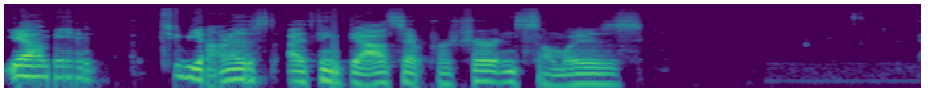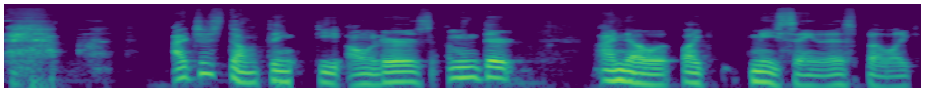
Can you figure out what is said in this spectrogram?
Yeah, I mean, to be honest, I think the outside pressure in some ways. I just don't think the owners. I mean, they're. I know, like me saying this, but like,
